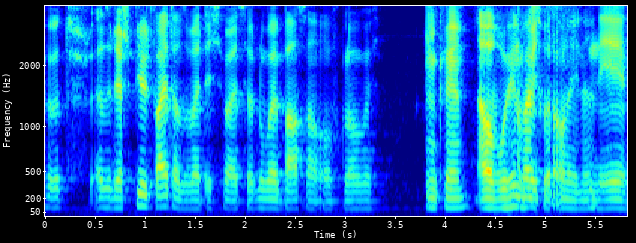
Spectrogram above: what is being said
wird, also der spielt weiter, soweit ich weiß. Hört nur bei Barca auf, glaube ich. Okay, aber wohin aber weißt du auch nicht, ne? Nee,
